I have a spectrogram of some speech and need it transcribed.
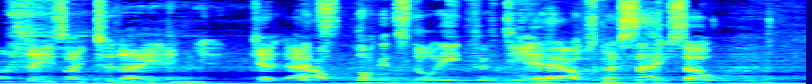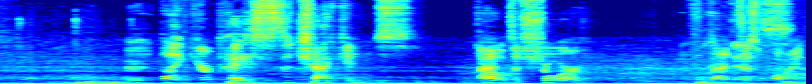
on days like today and get out? It's, look, it's still eight fifteen. Yeah, I was gonna say. So, uh, like your pace is the check-ins at Oh. the shore. At this this. point,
